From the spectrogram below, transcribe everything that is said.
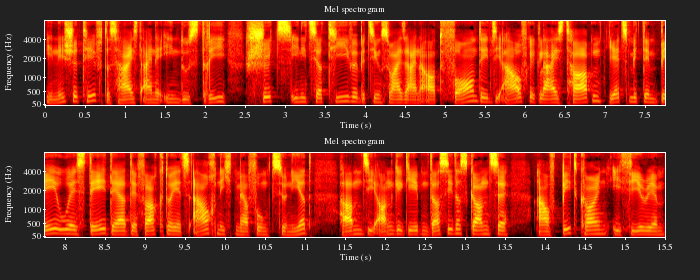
Initiative, das heißt eine Industrieschutzinitiative bzw. eine Art Fonds, den sie aufgegleist haben. Jetzt mit dem BUSD, der de facto jetzt auch nicht mehr funktioniert, haben sie angegeben, dass sie das Ganze auf Bitcoin, Ethereum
